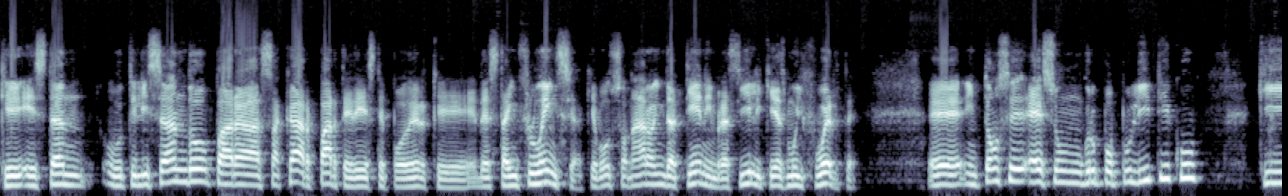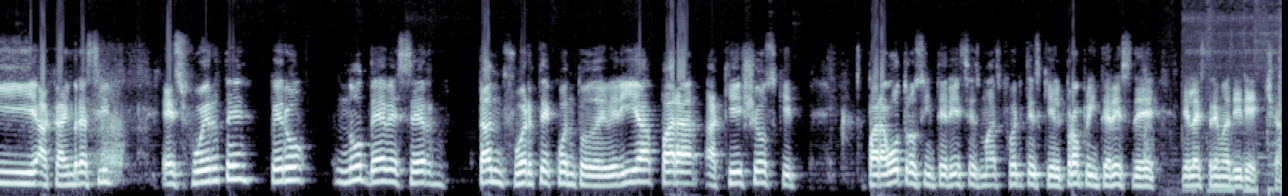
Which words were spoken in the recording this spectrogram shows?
que están utilizando para sacar parte de este poder, que, de esta influencia que Bolsonaro ainda tiene en Brasil y que es muy fuerte. Eh, entonces es un grupo político que acá en Brasil es fuerte, pero no debe ser tan fuerte cuanto debería para aquellos que, para otros intereses más fuertes que el propio interés de, de la extrema derecha.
